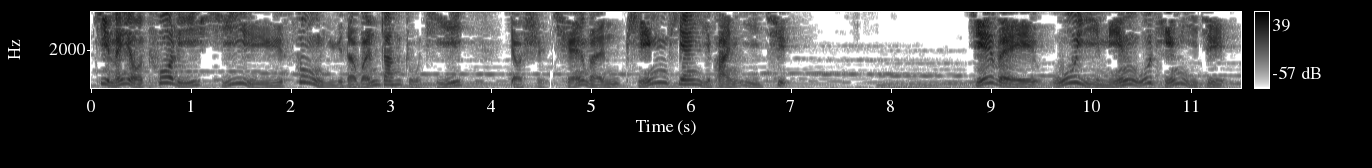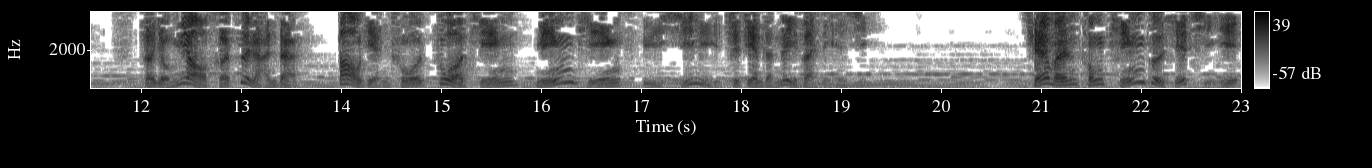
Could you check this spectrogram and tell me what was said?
既没有脱离习语颂语的文章主题，又使全文平添一番意趣。结尾无以明无停一句，则有妙和自然的道点出坐亭、明亭与习语之间的内在联系。全文从亭字写起，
